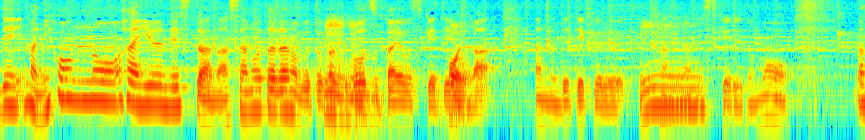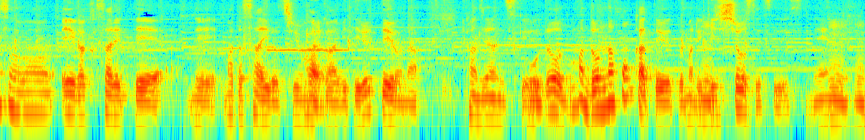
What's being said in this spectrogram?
ーで今日本の俳優ですとあの浅野忠信とかうんうん。窪塚洋介っていうのが、あの出てくる感じうんなんですけれども、まあ、その映画化されてでまた再度注目を浴びているっていうような感じなんですけれど、まあ、どんな本かというと、まあ、歴史小説ですね。うんう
